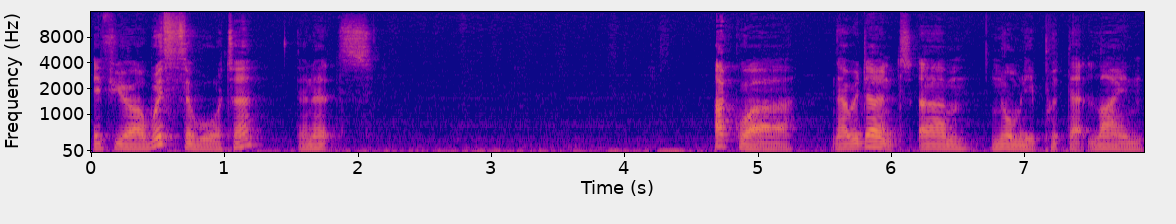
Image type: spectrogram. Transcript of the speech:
if you are with the water, then it's aqua. Now we don't um, normally put that line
